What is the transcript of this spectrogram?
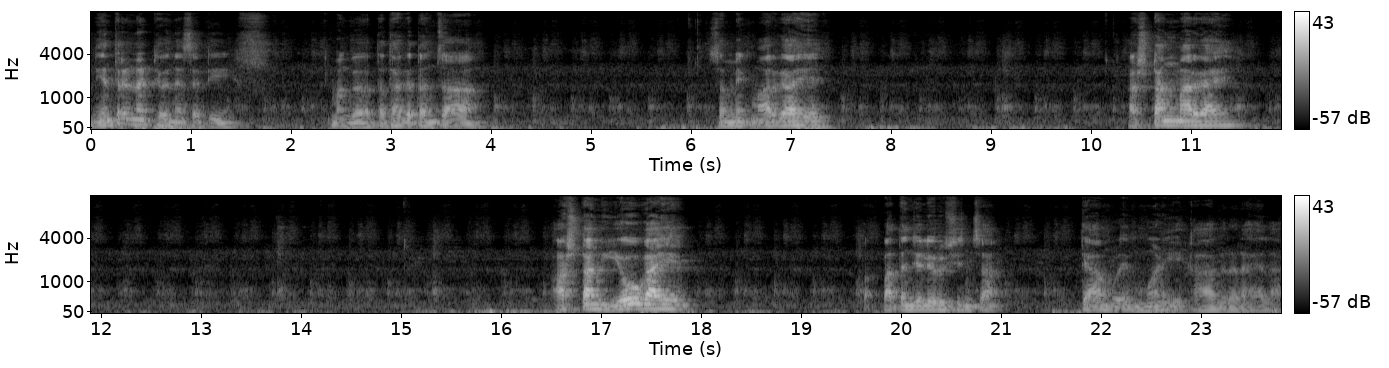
नियंत्रणात ठेवण्यासाठी मग तथागतांचा सम्यक मार्ग आहे. अष्टांग मार्ग आहे. अष्टांग योग आहे. पतंजली ऋषींचा. त्यामुळे मन एकाग्र राहायला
